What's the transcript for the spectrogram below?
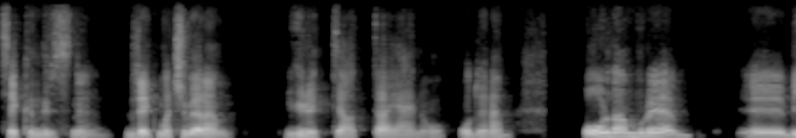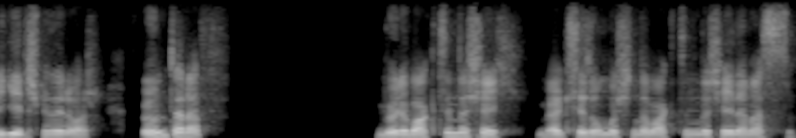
secondary'sine. Direkt maçı veren unitti hatta yani o, o dönem. Oradan buraya e, bir gelişmeleri var. Ön taraf böyle baktığında şey belki sezon başında baktığında şey demezsin.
